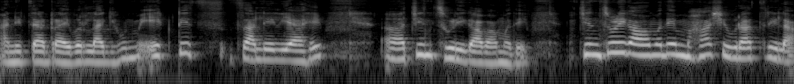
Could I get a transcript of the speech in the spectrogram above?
आणि त्या ड्रायव्हरला घेऊन मी एकटीच चाललेली आहे चिंचोळी गावामध्ये. चिंचोळी गावामध्ये महाशिवरात्रीला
